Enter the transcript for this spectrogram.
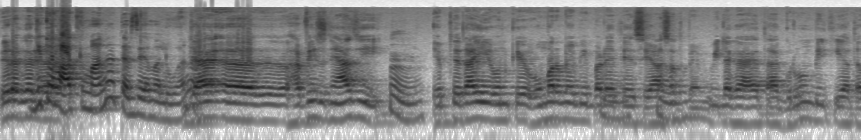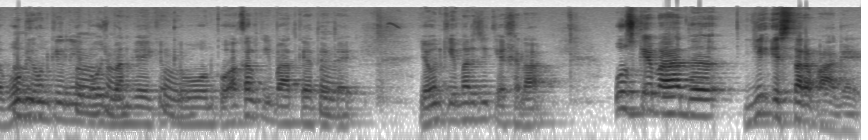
फिर अगर ये तो हाथ कमाना तर्ज अमल हुआ ना। हफीज न्याजी हम्म। इब्तदाई उनके उम्र में भी बड़े थे सियासत में भी लगाया था ग्रूम भी किया था वो भी उनके लिए बोझ बन गए क्योंकि वो उनको अकल की बात कहते थे। या उनकी मर्ज़ी के खिलाफ। उसके बाद ये इस तरफ़ आ गए।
